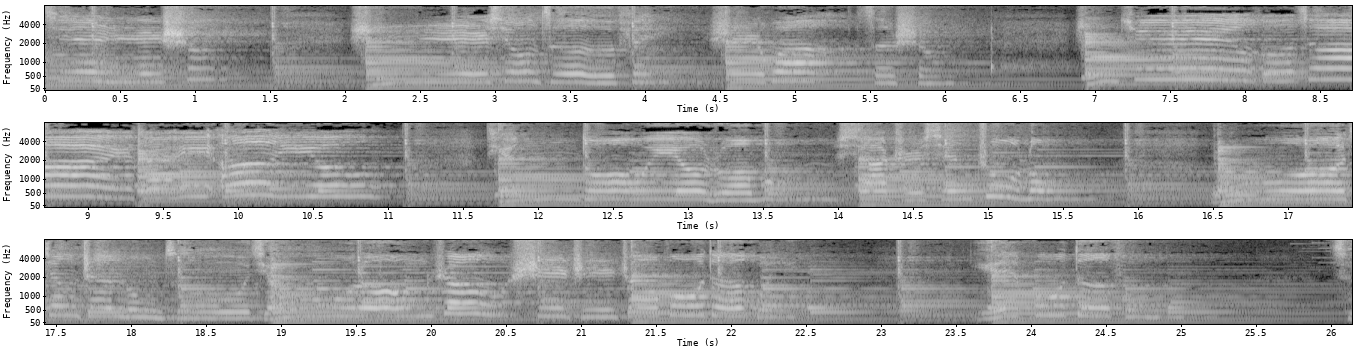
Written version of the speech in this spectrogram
见人生。是凶则非，是卦则生。真君何在？太安游。天多有若木，下置衔烛龙。我将斩龙足，九龙肉。十指招不得回，也不得福。自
